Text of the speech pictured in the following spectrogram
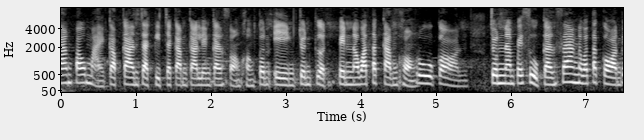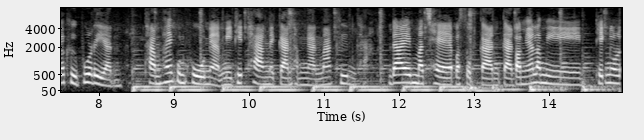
สร้างเป้าหมาย กับการจัดกิจกรรมการเรียนการสอนของตนเอง จนเกิดเป็นนวัตกรรมของครูก่อน จนนำไปสู่การสร้างนวัตกรก็คือผู้เรียนทำให้คุณครูเนี่ยมีทิศทางในการทำงานมากขึ้นค่ะ ได้มาแชร์ประสบการณ์กัน ตอนนี้เรามีเทคโนโล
